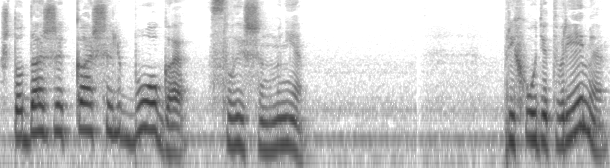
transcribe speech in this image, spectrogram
что даже кашель Бога слышен мне. Приходит время,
